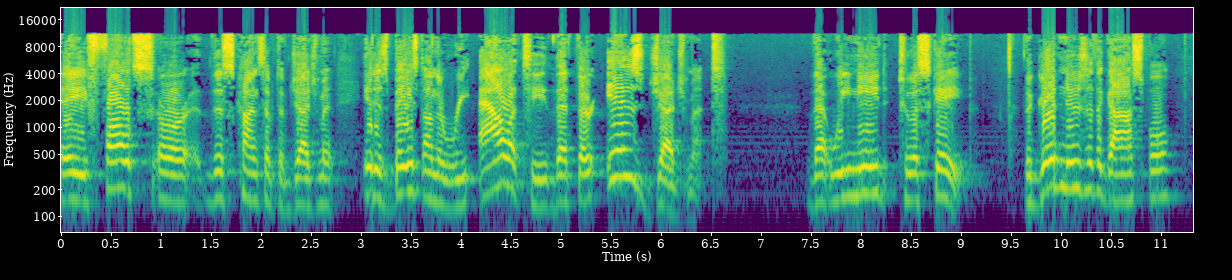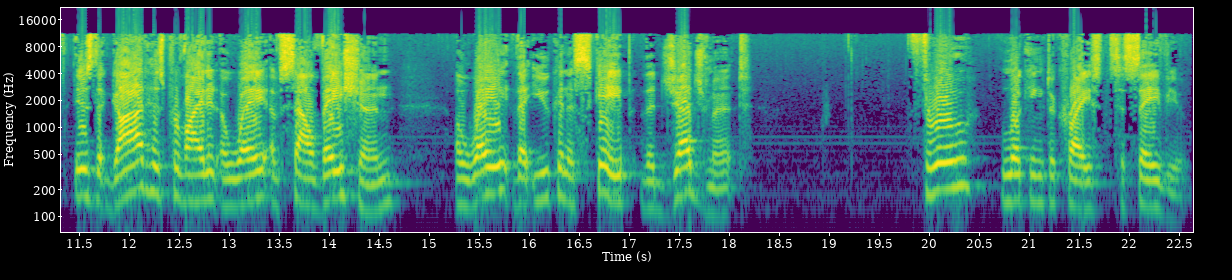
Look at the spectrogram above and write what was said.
a false or this concept of judgment. It is based on the reality that there is judgment that we need to escape. The good news of the gospel is that God has provided a way of salvation, a way that you can escape the judgment through looking to Christ to save you.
